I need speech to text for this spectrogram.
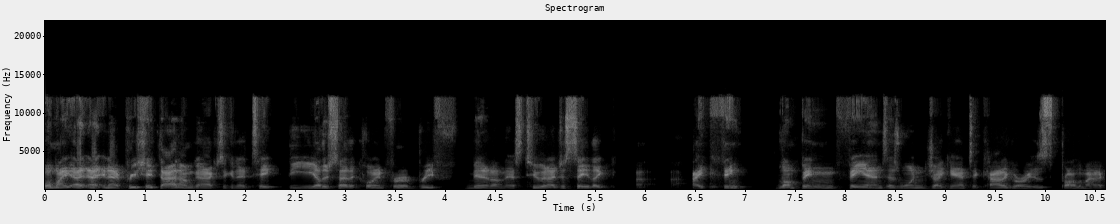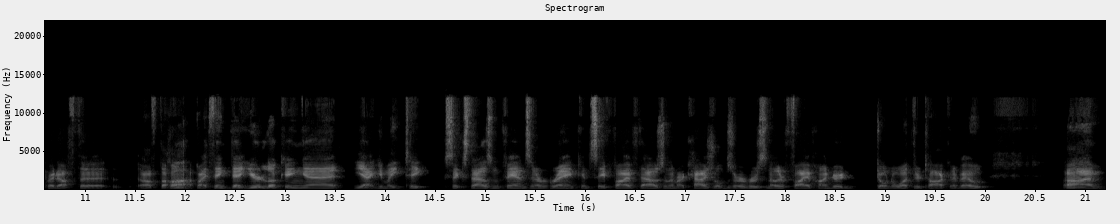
Well, my I, and I appreciate that. I'm actually going to take the other side of the coin for a brief minute on this too, and I just say like I think lumping fans as one gigantic category is problematic right off the off the hop. I think that you're looking at yeah, you might take six thousand fans in a rank and say five thousand of them are casual observers, another five hundred don't know what they're talking about. Um,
